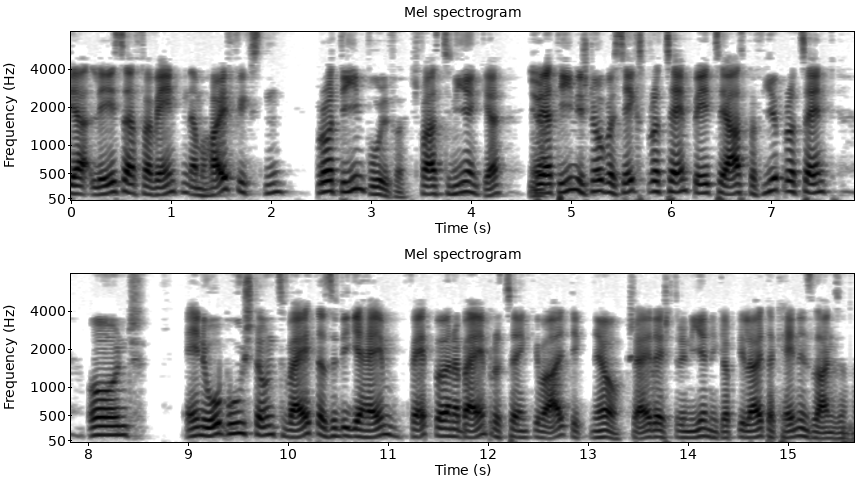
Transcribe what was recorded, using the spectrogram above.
der Leser verwenden am häufigsten Proteinpulver. Ist faszinierend, gell? Ja. Kreatin ist nur bei 6%, BCAAs bei 4% und NO-Booster und so weiter, also die geheimen Fettburner bei 1%, gewaltig. Ja, gescheiter ist trainieren. Ich glaube, die Leute erkennen es langsam.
